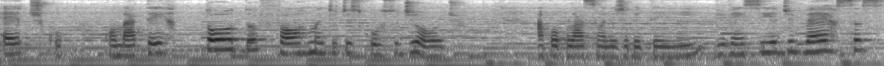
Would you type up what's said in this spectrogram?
ético combater toda forma de discurso de ódio a população LGBTI vivencia diversas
